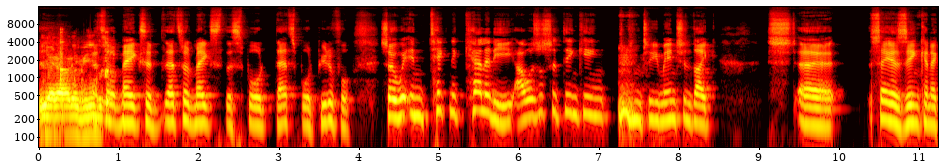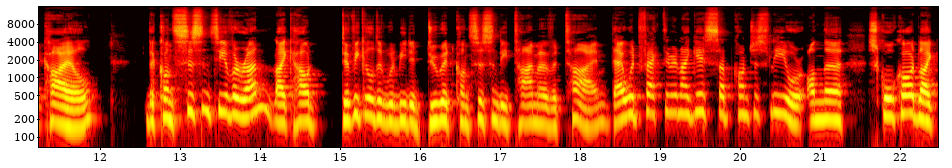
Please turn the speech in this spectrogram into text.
You know what I mean? That's what makes it. That's what makes the sport that sport beautiful. So in technicality, I was also thinking. so you mentioned like uh, say a Zink and a Kyle, the consistency of a run, like how difficult it would be to do it consistently time over time, that would factor in, I guess, subconsciously or on the scorecard. Like,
